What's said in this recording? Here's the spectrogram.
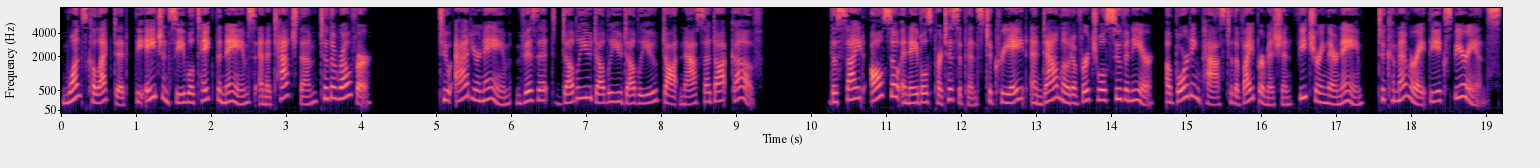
Once collected, the agency will take the names and attach them to the rover. To add your name, visit www.nasa.gov. The site also enables participants to create and download a virtual souvenir, a boarding pass to the Viper mission featuring their name, to commemorate the experience.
